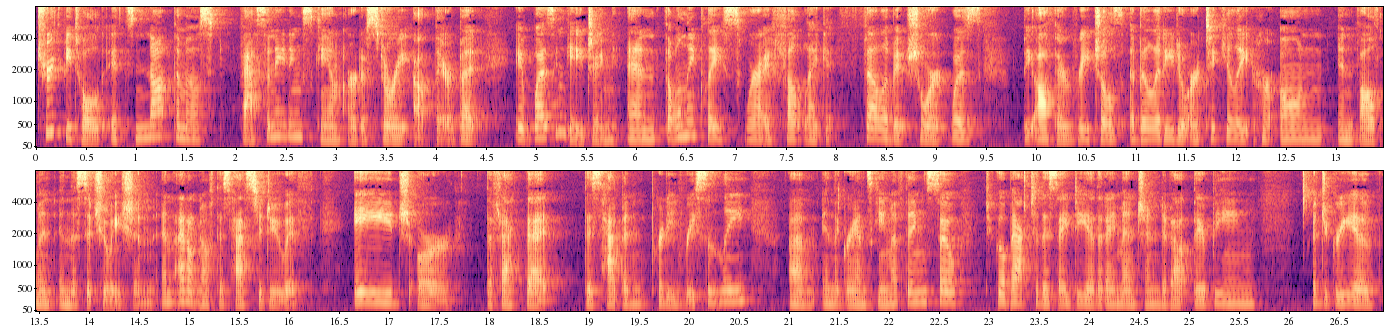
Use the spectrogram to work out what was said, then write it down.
truth be told, it's not the most fascinating scam artist story out there, but it was engaging. And the only place where I felt like it fell a bit short was the author, Rachel's ability to articulate her own involvement in the situation. And I don't know if this has to do with age or the fact that this happened pretty recently um, in the grand scheme of things. So, to go back to this idea that I mentioned about there being a degree of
